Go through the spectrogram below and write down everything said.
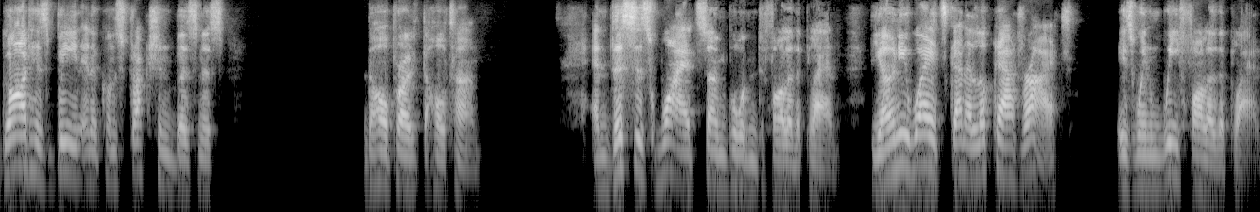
God has been in a construction business the whole pro the whole time. And this is why it's so important to follow the plan. The only way it's going to look out right is when we follow the plan.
